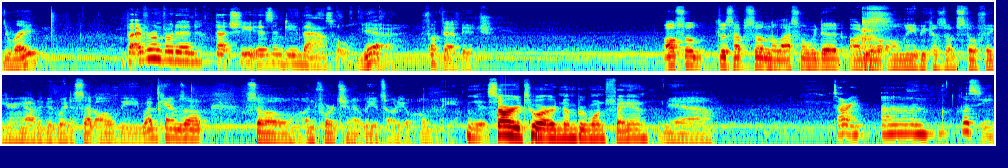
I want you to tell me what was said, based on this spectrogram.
You're right. But everyone voted that she is indeed the asshole. Yeah. Fuck that bitch. Also, this episode and the last one we did, audio only because I'm still figuring out a good way to set all the webcams up. So, unfortunately, it's audio only. Yeah, sorry to our number one fan. Yeah. Sorry. Um, let's see.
